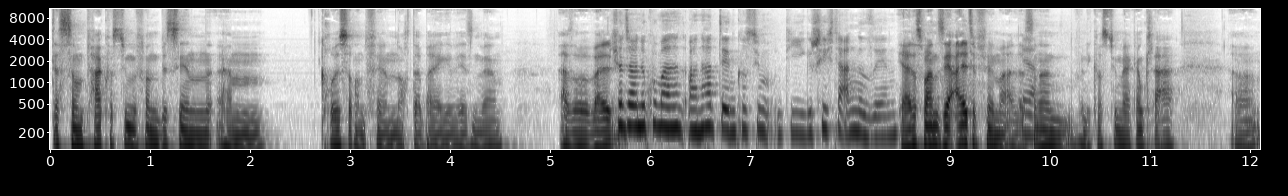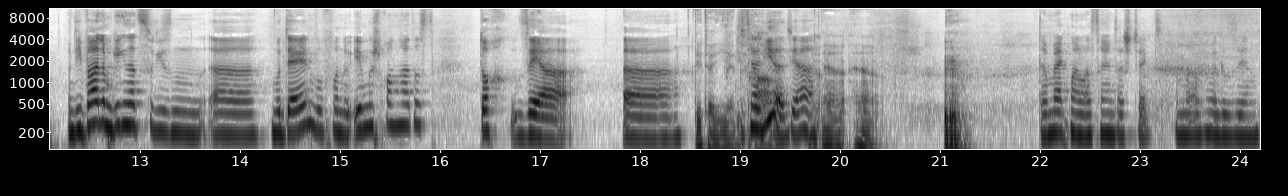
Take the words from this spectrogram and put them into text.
dass so ein paar Kostüme von ein bisschen ähm, größeren Filmen noch dabei gewesen wären. Also, weil, Ich finde es aber nur cool, man, man hat den Kostüm, die Geschichte angesehen. ja, das waren sehr alte Filme alles, Ja. ne, wo die Kostüme herkamen, klar. Und die waren im Gegensatz zu diesen äh, Modellen, wovon du eben gesprochen hattest, doch sehr äh, detailliert. detailliert, ja. Ja, ja. Da merkt man, was dahinter steckt. Haben wir auch immer gesehen.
